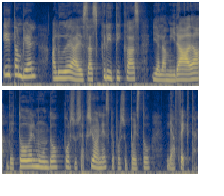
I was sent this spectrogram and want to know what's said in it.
y también alude a esas críticas y a la mirada de todo el mundo por sus acciones que por supuesto le afectan.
